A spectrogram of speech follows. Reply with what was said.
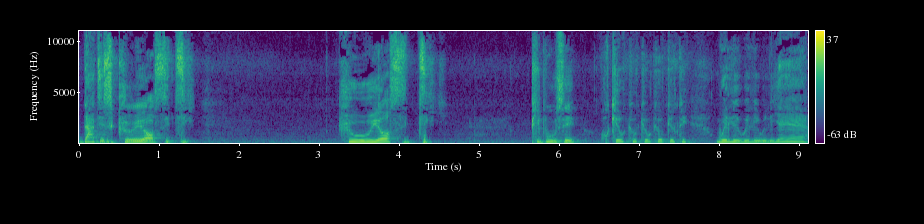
That is curiosity. Curiosity. People will say, okay, okay, okay, okay, okay, okay. Willie, Willie, Willie. Yeah, yeah, yeah.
